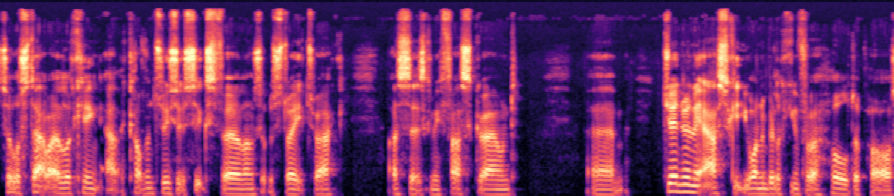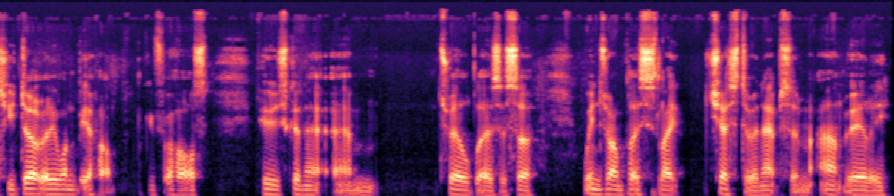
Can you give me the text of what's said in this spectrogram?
So we'll start by looking at the Coventry. So six furlongs up a straight track. I said, it's going to be fast ground. Um, generally, Ascot you want to be looking for a hold-up horse. You don't really want to be a, looking for a horse who's going to um, trailblazer. So wins around places like Chester and Epsom aren't really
